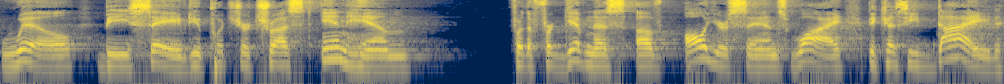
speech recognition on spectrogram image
will be saved. You put your trust in Him for the forgiveness of all your sins. Why? Because He died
